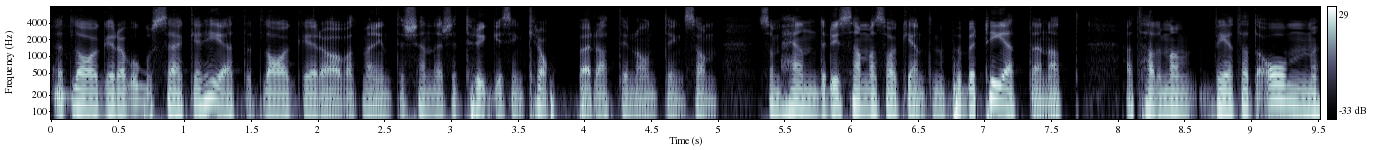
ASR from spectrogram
ett lager av osäkerhet, ett lager av att man inte känner sig trygg i sin kropp eller att det är någonting som, som händer. Det är samma sak egentligen med puberteten, att, att hade man vetat om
